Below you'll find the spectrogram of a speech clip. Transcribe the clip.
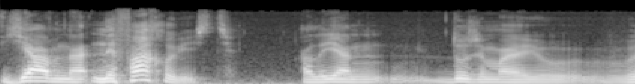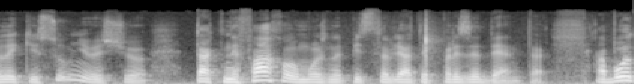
явна нефаховість. Але я дуже маю великі сумніви, що так нефахово можна підставляти президента. Або,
